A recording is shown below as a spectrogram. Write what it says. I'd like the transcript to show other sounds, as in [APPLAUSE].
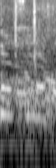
doesn't, doesn't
